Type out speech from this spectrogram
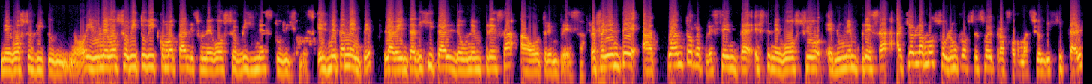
negocios B2B, ¿no? Y un negocio B2B como tal es un negocio business to business, que es netamente la venta digital de una empresa a otra empresa. Referente a cuánto representa este negocio en una empresa, aquí hablamos sobre un proceso de transformación digital,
